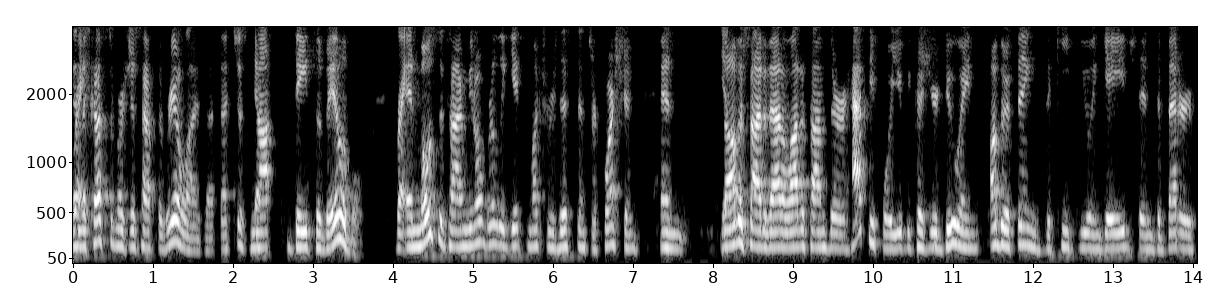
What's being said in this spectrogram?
And the customers just have to realize that that's just not dates available. right And most of the time, you don't really get much resistance or question. And Yeah. the other side of that, a lot of times they're happy for you because you're doing other things to keep you engaged and to better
